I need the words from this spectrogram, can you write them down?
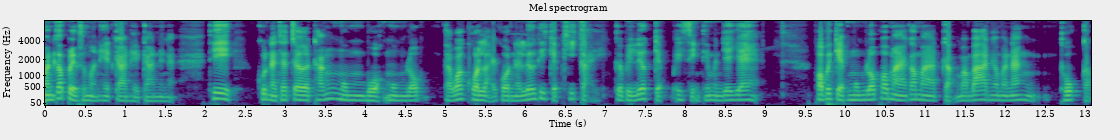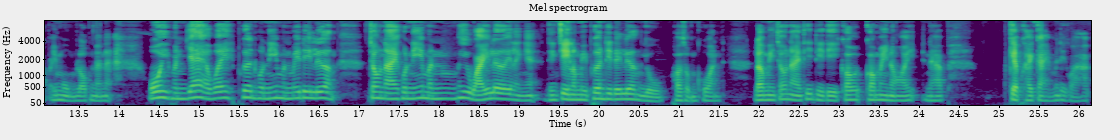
มันก็เปรียบเสมือนเหตุการณ์เหตุการณ์หนึ่งอะที่คุณอาจจะเจอทั้งมุมบวกมุมลบ แต่ว่าคนหลายคนนะเลือกที่เก็บขี้ไก่ คือไปเลือกเก็บไอ้สิ่งที่มันแย่ๆพอไปเก็บมุมลบเข้ามาก็มากลับมาบ้านก็มานั่งทุกข์กับไอ้มุมลบนั้นอะโอ้ยมันแย่เว้ยเพื่อนคนนี้มันไม่ได้เรื่อง เจ้านายคนนี้มันไม่ไหวเลยอะไรเงี้ยจริง ๆ เรามีเพื่อนที่ได้เรื่องอยู่ พอสมควร เรามีเจ้านายที่ดีๆ ก็ก็ไม่น้อยนะครับ เก็บไข่ไก่ไม่ดีกว่าครับ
